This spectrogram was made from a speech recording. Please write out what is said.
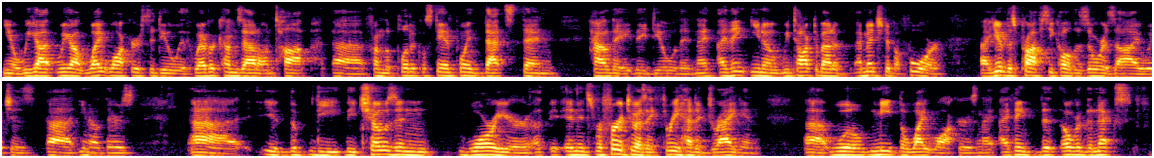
you know, we got we got White Walkers to deal with. Whoever comes out on top uh, from the political standpoint, that's then how they they deal with it. And I, I think you know we talked about it. I mentioned it before. Uh, you have this prophecy called the Azor Ahai, which is uh, you know there's uh, the the the chosen warrior, uh, and it's referred to as a three-headed dragon uh, will meet the White Walkers, and I, I, think that over the next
